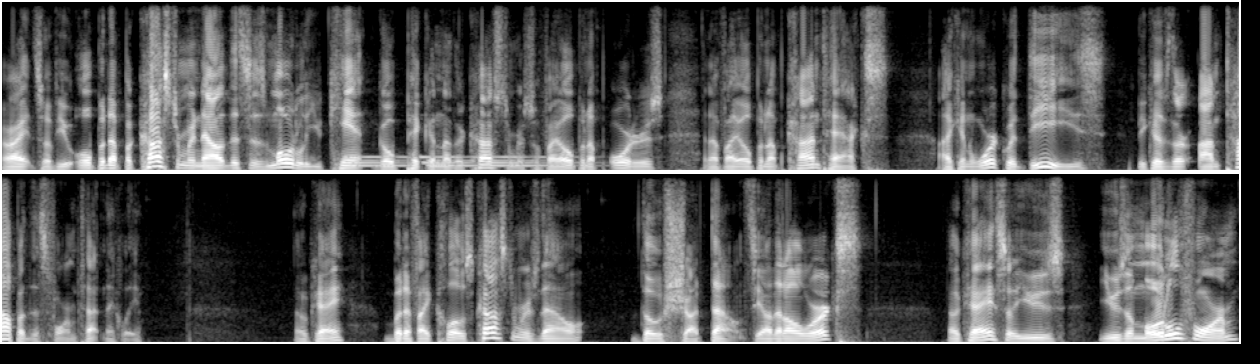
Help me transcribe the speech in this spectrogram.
All right, so if you open up a customer now, this is modal. You can't go pick another customer. So if I open up orders and if I open up contacts, I can work with these because they're on top of this form technically. Okay, but if I close customers now, those shut down. See how that all works? Okay, so use use a modal form,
